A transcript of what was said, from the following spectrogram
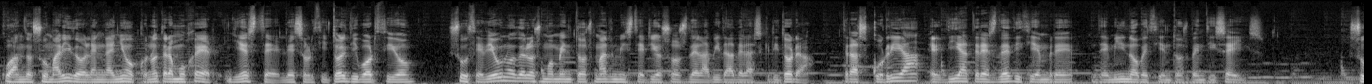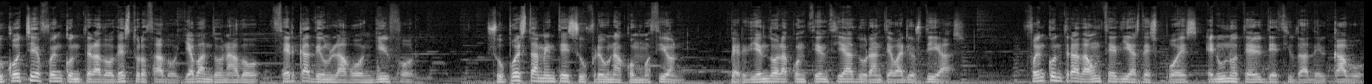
Cuando su marido la engañó con otra mujer y éste le solicitó el divorcio, sucedió uno de los momentos más misteriosos de la vida de la escritora. Transcurría el día 3 de diciembre de 1926. Su coche fue encontrado destrozado y abandonado cerca de un lago en Guilford. Supuestamente sufrió una conmoción, perdiendo la conciencia durante varios días. Fue encontrada 11 días después en un hotel de Ciudad del Cabo,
